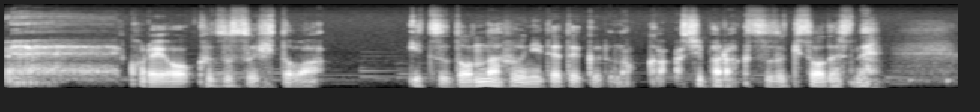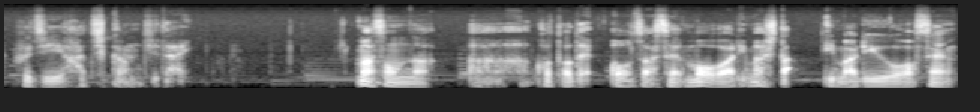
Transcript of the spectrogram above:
えーこれを崩す人はいつどんな風に出てくるのかしばらく続きそうですね。藤井八冠時代。まあそんなことで王座戦も終わりました。今竜王戦。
